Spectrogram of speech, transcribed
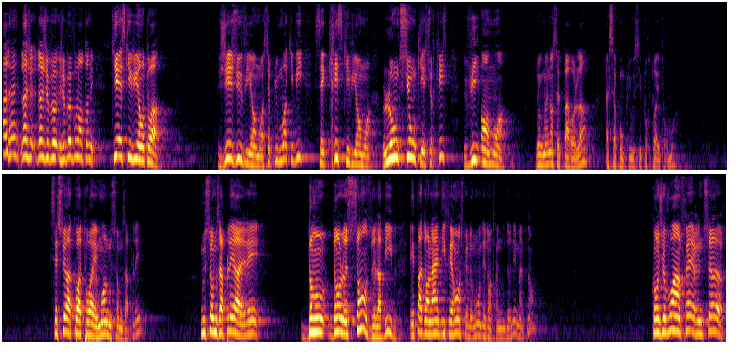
Allez, là, je, veux, vous l'entendre. Qui est-ce qui vit en toi? Jésus vit en moi. C'est plus moi qui vis, c'est Christ qui vit en moi. L'onction qui est sur Christ vit en moi. Donc maintenant, cette parole-là, elle s'accomplit aussi pour toi et pour moi. C'est ce à quoi toi et moi nous sommes appelés. Nous sommes appelés à aller dans, dans le sens de la Bible et pas dans l'indifférence que le monde est en train de nous donner maintenant. Quand je vois un frère, une sœur,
